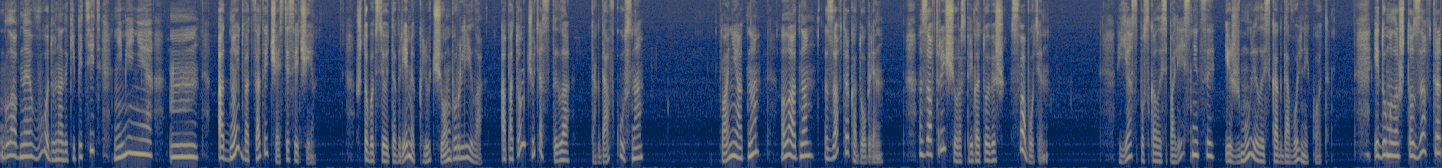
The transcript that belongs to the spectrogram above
Главное, воду надо кипятить не менее одной двадцатой части свечи, чтобы все это время ключом бурлило, а потом чуть остыло. Тогда вкусно. Понятно. Ладно, завтрак одобрен. Завтра еще раз приготовишь. Свободен. Я спускалась по лестнице и жмурилась, как довольный кот. И думала, что завтра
